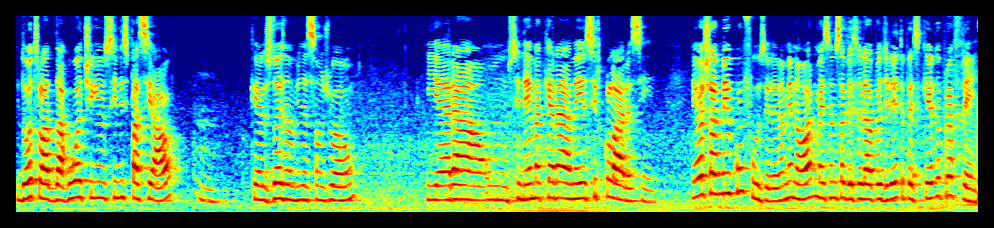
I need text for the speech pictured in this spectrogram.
E do outro lado da rua tinha o Cine Espacial, que eram os dois na Avenida São João. E era um cinema que era meio circular, assim. Eu achava meio confuso, ele era menor, mas eu não sabia se olhava para direita, para esquerda ou para frente.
